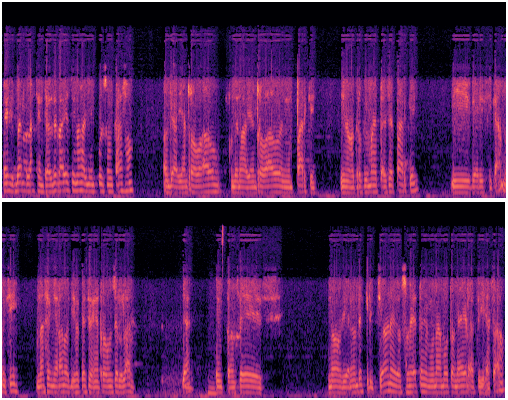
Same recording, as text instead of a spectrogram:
Eh, bueno, la central de radio sí nos había impulsado un caso donde habían robado, donde nos habían robado en un parque. Y nosotros fuimos hasta ese parque y verificamos, y sí, una señora nos dijo que se habían robado un celular. ¿Ya? Entonces nos dieron descripciones, dos sujetos en una moto negra así asado.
